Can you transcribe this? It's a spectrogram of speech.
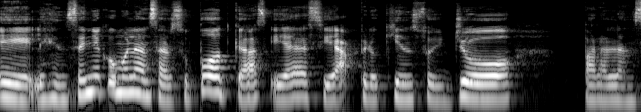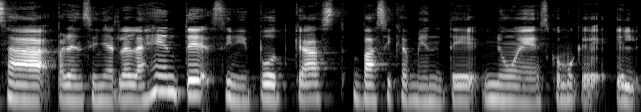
eh, les enseñe cómo lanzar su podcast. Y ella decía, pero ¿quién soy yo para lanzar, para enseñarle a la gente si mi podcast básicamente no es como que el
